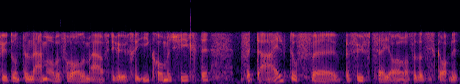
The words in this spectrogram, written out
für die Unternehmen, aber vor allem auch für die höheren Einkommensschichten, verteilt auf äh, 15 Jahre, also das ist gar nicht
